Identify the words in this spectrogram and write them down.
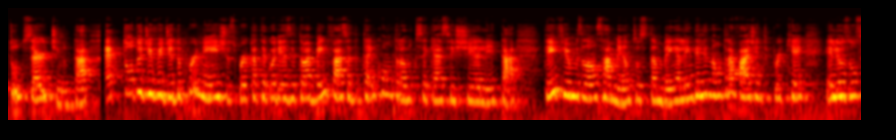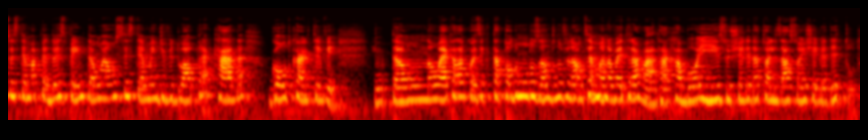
tudo certinho, tá? É tudo dividido por nichos, por categorias, então é bem fácil de estar tá encontrando o que você quer assistir ali, tá? Tem filmes lançamentos também, além dele não travar, gente, porque ele usa um sistema P2P, então é um sistema individual para cada Gold Card TV. Então, não é aquela coisa que tá todo mundo usando no final de semana vai travar, tá? Acabou isso, chega de atualizações, chega de tudo.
